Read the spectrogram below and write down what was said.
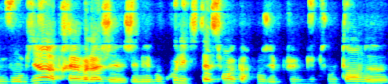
me vont bien. Après, voilà, j'ai- j'aimais beaucoup l'équitation, mais par contre, j'ai plus du tout le temps de,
